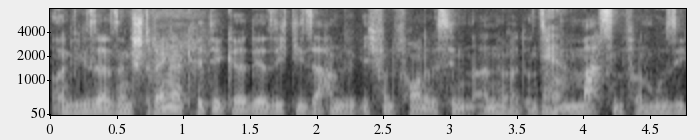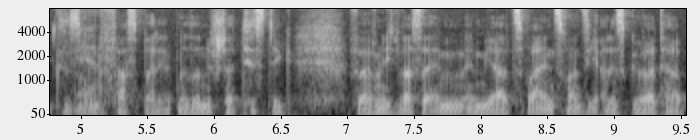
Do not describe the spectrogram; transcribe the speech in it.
Und wie gesagt, ist ein strenger Kritiker, der sich die Sachen wirklich von vorne bis hinten anhört. Und zwar ja. Massen von Musik. Das ist ja. unfassbar. Der hat mal so eine Statistik veröffentlicht, was er im, im Jahr 22 alles gehört hat.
